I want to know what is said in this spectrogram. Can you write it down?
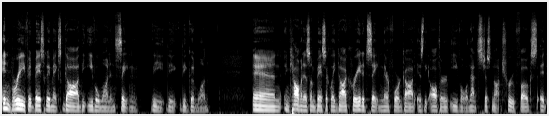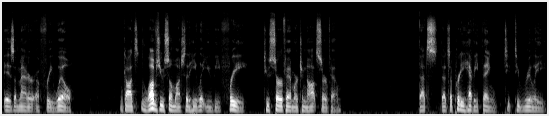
in brief, it basically makes God the evil one and Satan the, the, the good one. And in Calvinism, basically, God created Satan, therefore, God is the author of evil. And that's just not true, folks. It is a matter of free will. God loves you so much that he let you be free to serve him or to not serve him. That's that's a pretty heavy thing to, to really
